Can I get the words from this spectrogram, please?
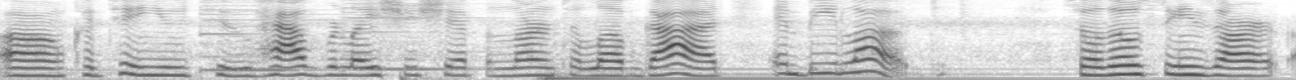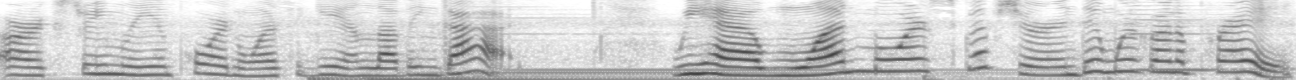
um, continue to have relationship and learn to love God and be loved. So those things are, are extremely important. Once again, loving God. We have one more scripture and then we're going to pray.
